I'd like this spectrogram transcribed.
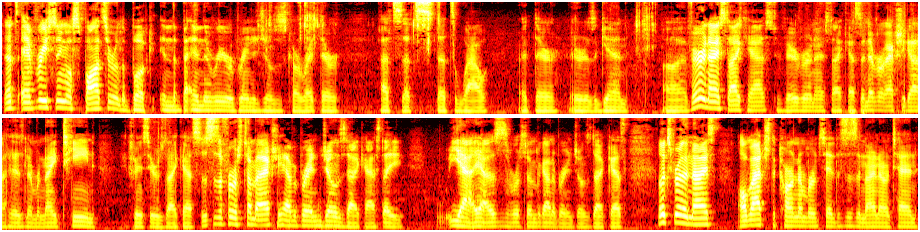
That's every single sponsor in the book in the in the rear of Brandon Jones's car right there. That's that's that's wow, right there. There it is again. Uh, very nice diecast. Very very nice diecast. I never actually got his number 19 Xfinity Series diecast. This is the first time I actually have a Brandon Jones diecast. I yeah yeah this is the first time I've got a Brandon Jones deck diecast. Looks really nice. I'll match the car number and say this is a 9 out of 10.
